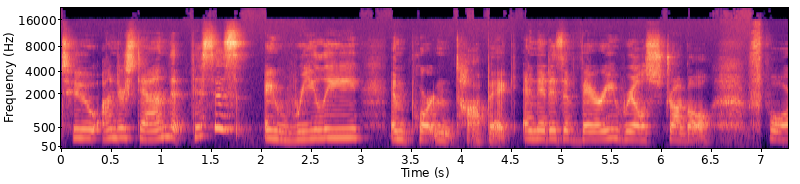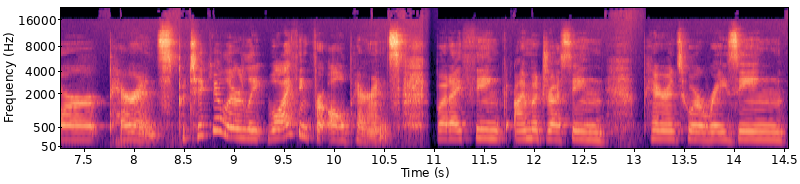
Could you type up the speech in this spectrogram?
to understand that this is a really important topic, and it is a very real struggle for parents, particularly, well, I think for all parents, but I think I'm addressing parents who are raising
